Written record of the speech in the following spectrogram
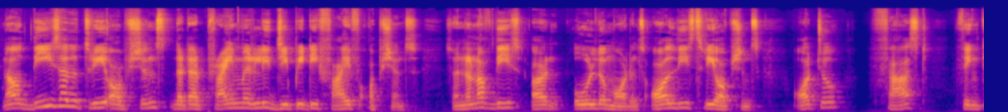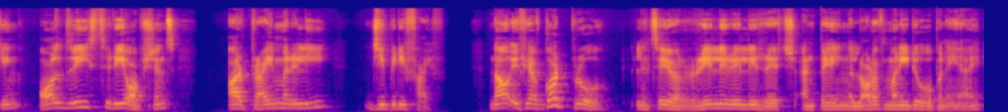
Now these are the three options that are primarily GPT-5 options. So none of these are older models. All these three options, auto, fast, thinking, all these three options are primarily GPT-5. Now if you have got Pro, let's say you're really, really rich and paying a lot of money to OpenAI,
